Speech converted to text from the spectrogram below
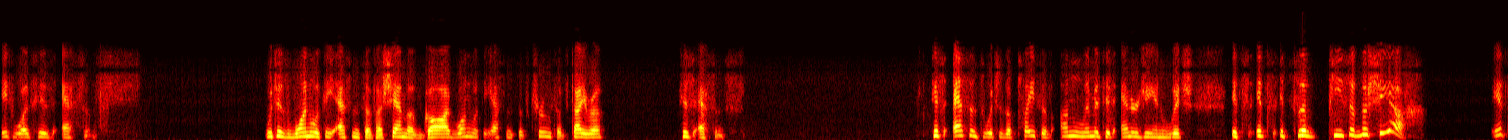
It was his essence. which is one with the essence of Hashem, of God, one with the essence of truth, of Torah, his essence. His essence, which is a place of unlimited energy in which it's it's it's the piece of Mashiach. It's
